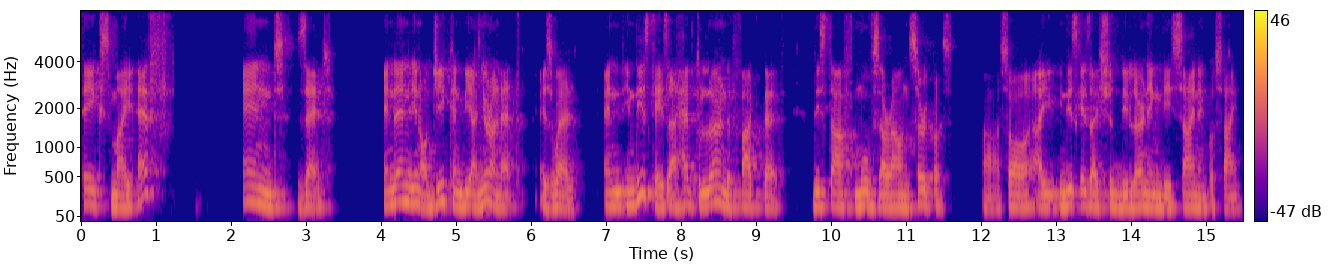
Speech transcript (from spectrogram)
takes my F and Z. And then, you know, G can be a neural net as well. And in this case, I have to learn the fact that this stuff moves around circles. Uh, so I, in this case, I should be learning the sine and cosine.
